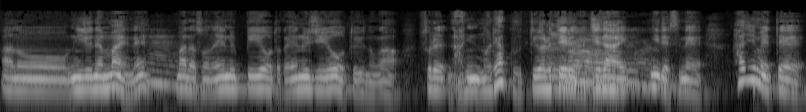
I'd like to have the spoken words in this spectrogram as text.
あの20年前ね、まだその NPO とか NGO というのが、それ、何の略って言われているような時代にですね、初めて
